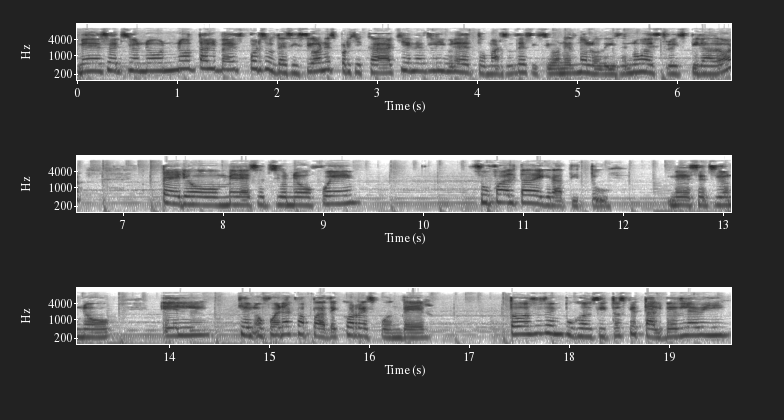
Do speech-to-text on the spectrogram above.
Me decepcionó no tal vez por sus decisiones, porque cada quien es libre de tomar sus decisiones, nos lo dice nuestro inspirador, pero me decepcionó fue su falta de gratitud me decepcionó el que no fuera capaz de corresponder todos esos empujoncitos que tal vez le di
